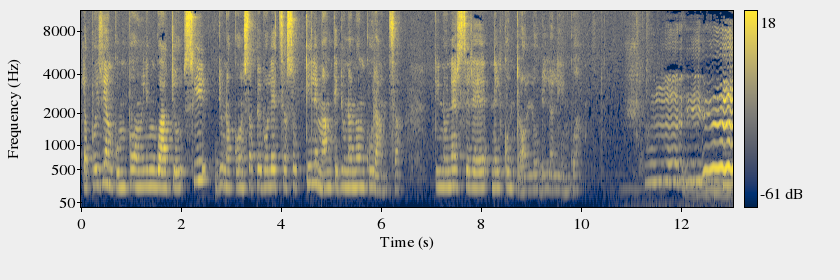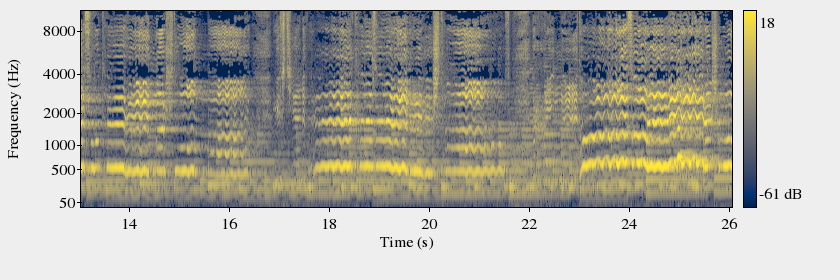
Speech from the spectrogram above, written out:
la poesia è anche un po' un linguaggio sì di una consapevolezza sottile ma anche di una noncuranza, di non essere nel controllo della lingua. Stummer hier sunt immer stummer, ihre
